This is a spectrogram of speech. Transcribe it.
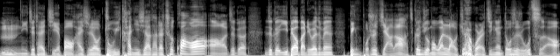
嗯，你这台捷豹还是要注意看一下它的车况哦啊，这个这个仪表板留在那边并不是假的啊，根据我们玩老 Jaguar 的经验都是如此啊。啊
